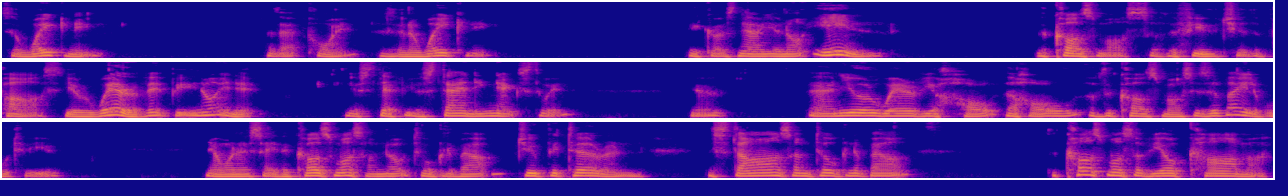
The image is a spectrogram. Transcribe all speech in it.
is awakening at that point. There's an awakening. Because now you're not in the cosmos of the future, the past. You're aware of it, but you're not in it. You're step, you're standing next to it. Yeah? And you're aware of your whole the whole of the cosmos is available to you. Now, when I say the cosmos, I'm not talking about Jupiter and the stars, I'm talking about the cosmos of your karma,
